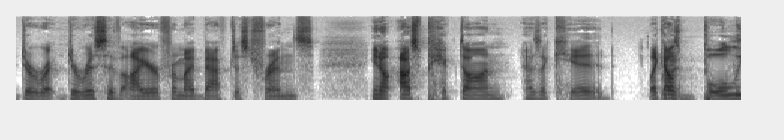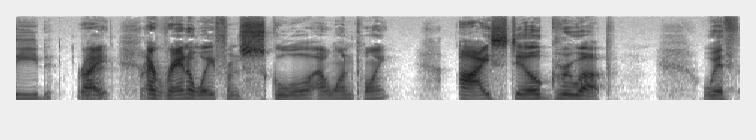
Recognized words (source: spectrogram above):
der- derisive ire from my Baptist friends. You know, I was picked on as a kid. Like I was bullied, right? Right, I ran away from school at one point. I still grew up with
